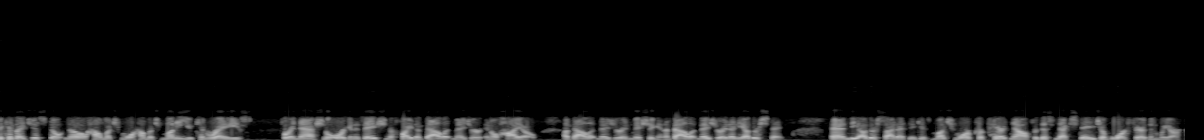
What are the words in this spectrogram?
because I just don't know how much more, how much money you can raise for a national organization to fight a ballot measure in Ohio, a ballot measure in Michigan, a ballot measure in any other state. And the other side, I think, is much more prepared now for this next stage of warfare than we are.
